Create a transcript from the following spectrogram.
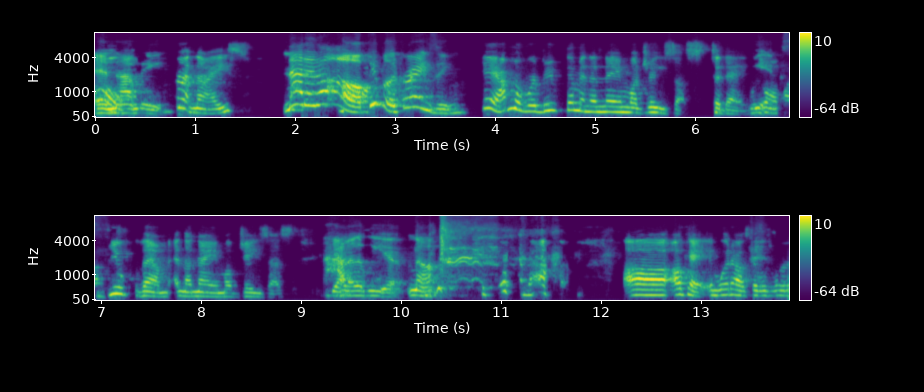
and Oh, not me. not nice. Not at all. People are crazy. Yeah, I'm going to rebuke them in the name of Jesus today. We're gonna rebuke them in the name of Jesus. Hallelujah. No. Uh, okay, and what else? There was one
